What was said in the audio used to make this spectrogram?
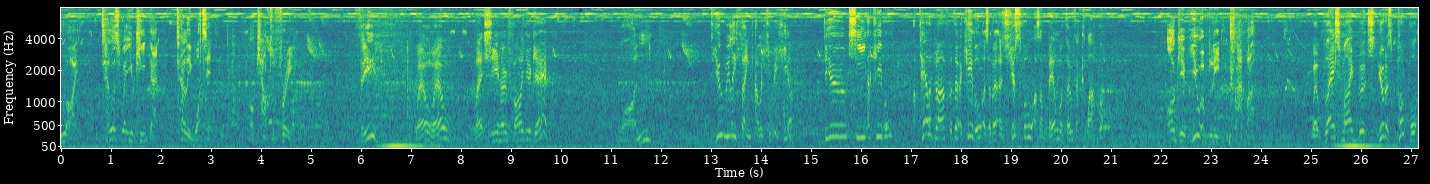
Right. Tell us where you keep that telly what's it. I'll count to three. Three? Well, well, let's see how far you get. One. Do you really think I would keep it here? Do you see a cable? A telegraph without a cable is about as useful as a bell without a clapper. I'll give you a bleeding clapper. Well, bless my boots, you're as purple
